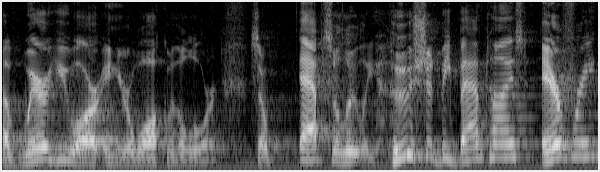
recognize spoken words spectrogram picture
of where you are in your walk with the Lord. So, absolutely, who should be baptized? Every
